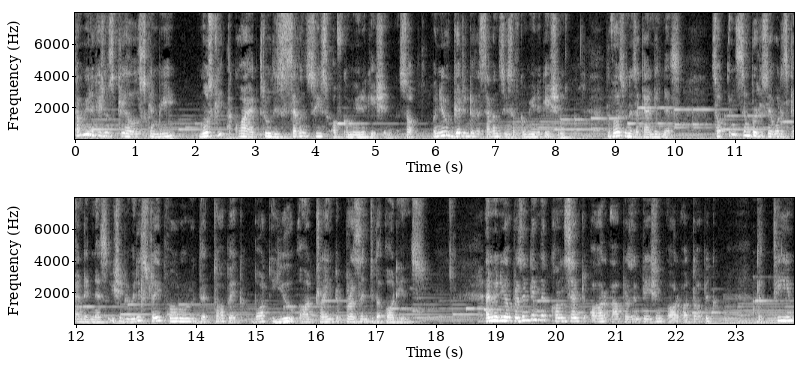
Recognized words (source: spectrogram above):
communication skills can be mostly acquired through these seven C's of communication. So, when you get into the seven C's of communication, the first one is a candidness. So, in simple to say what is candidness, you should be very straightforward with the topic, what you are trying to present to the audience. And when you are presenting the concept or a presentation or a topic, the theme,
